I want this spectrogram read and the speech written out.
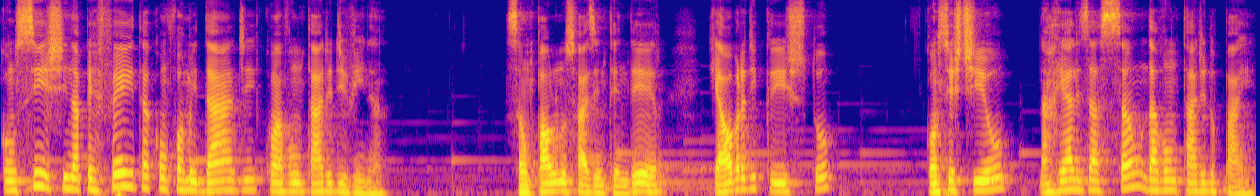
consiste na perfeita conformidade com a vontade divina. São Paulo nos faz entender que a obra de Cristo consistiu na realização da vontade do Pai.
